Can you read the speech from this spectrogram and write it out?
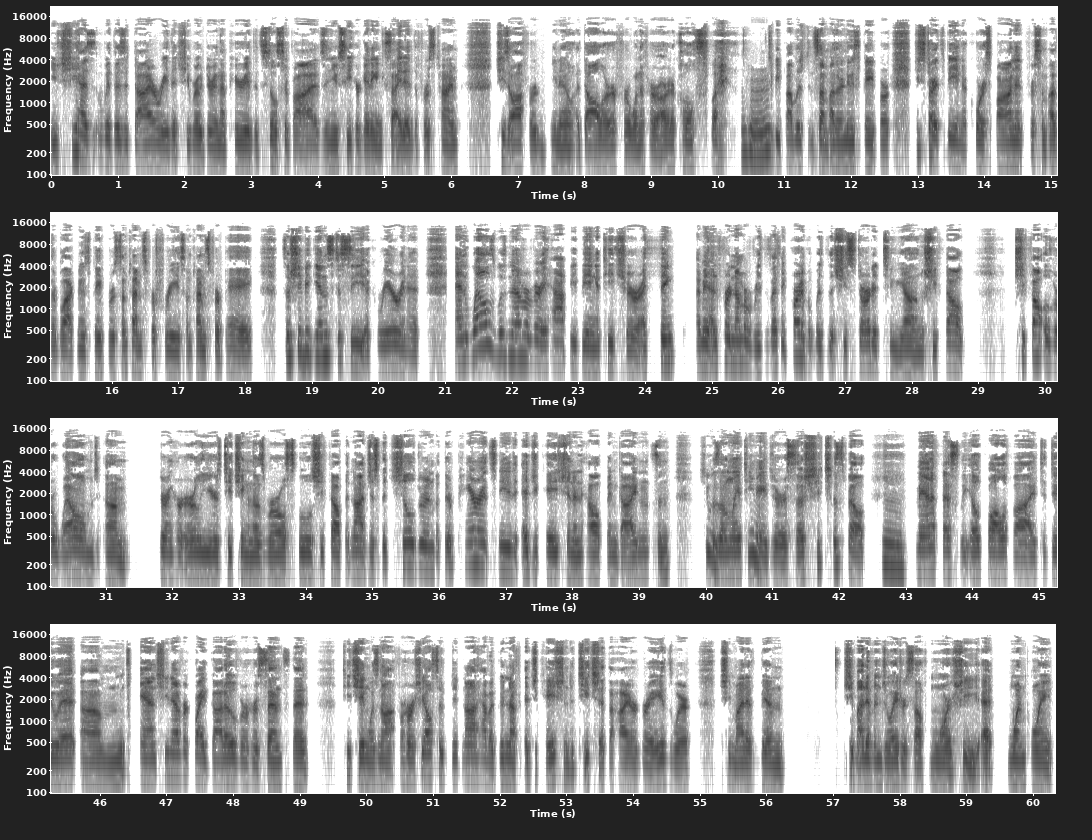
she has there's a diary that she wrote during that period that still survives and you see her getting excited the first time she's offered you know a dollar for one of her articles by, mm-hmm. to be published in some other newspaper she starts being a correspondent for some other black newspapers sometimes for free sometimes for pay so she begins to see a career in it and wells was never very happy being a teacher i think I mean, and for a number of reasons. I think part of it was that she started too young. She felt she felt overwhelmed um, during her early years teaching in those rural schools. She felt that not just the children, but their parents needed education and help and guidance. And she was only a teenager, so she just felt mm. manifestly ill qualified to do it. Um, and she never quite got over her sense that teaching was not for her. She also did not have a good enough education to teach at the higher grades where she might have been she might have enjoyed herself more. She, at one point,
